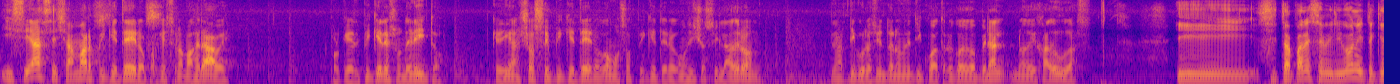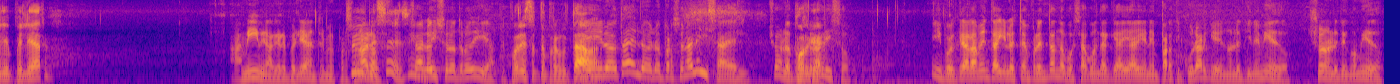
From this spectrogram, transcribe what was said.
y se hace llamar piquetero, porque eso es lo más grave. Porque el piquete es un delito. Que digan yo soy piquetero, ¿cómo sos piquetero? Como si yo soy ladrón. El artículo 194 del Código Penal no deja dudas. Y si te aparece Billy Bonnie y te quiere pelear, A mí me va a querer pelear en términos personales. sé, sí. Ya lo hizo el otro día. por eso te preguntaba. Y lo, lo- lo personaliza él. Yo no lo ¿Por qué? personalizo. Y porque claramente alguien lo está enfrentando, pues se da cuenta que hay alguien en particular que no le tiene miedo. Yo no le tengo miedo.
